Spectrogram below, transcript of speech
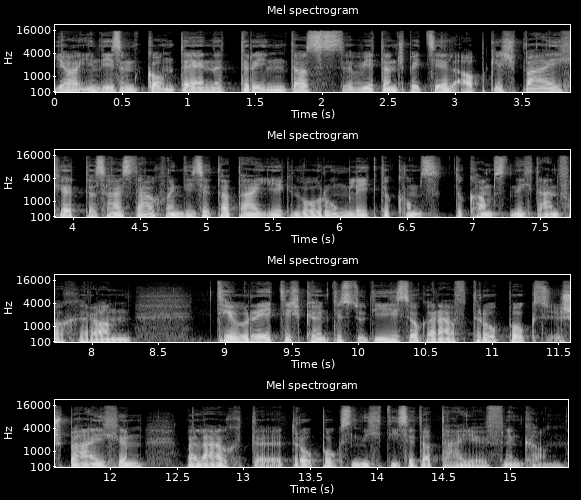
ja, in diesem Container drin, das wird dann speziell abgespeichert. Das heißt, auch wenn diese Datei irgendwo rumliegt, du kommst, du kommst nicht einfach ran. Theoretisch könntest du die sogar auf Dropbox speichern, weil auch Dropbox nicht diese Datei öffnen kann.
